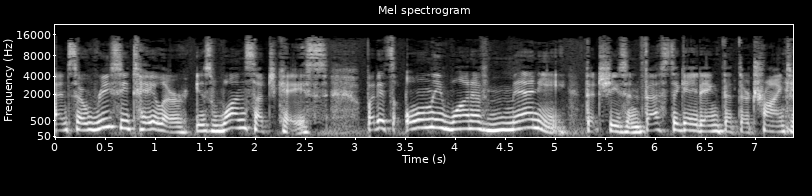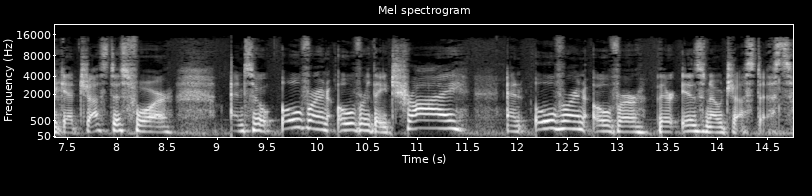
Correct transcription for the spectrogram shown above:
And so Recy Taylor is one such case, but it's only one of many that she's investigating, that they're trying to get justice for. And so over and over they try, and over and over there is no justice.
